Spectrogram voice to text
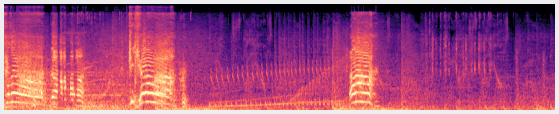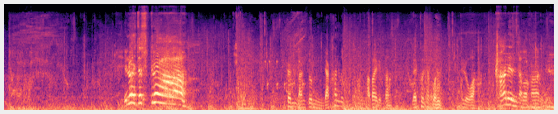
찾았다 비켜 아 일로 와, 이 자식들아! 일단 난 좀 약한 놈 잡아야겠다. 랩터 샷건 일로 와. 강한 애는 잡아, 강한 애들.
